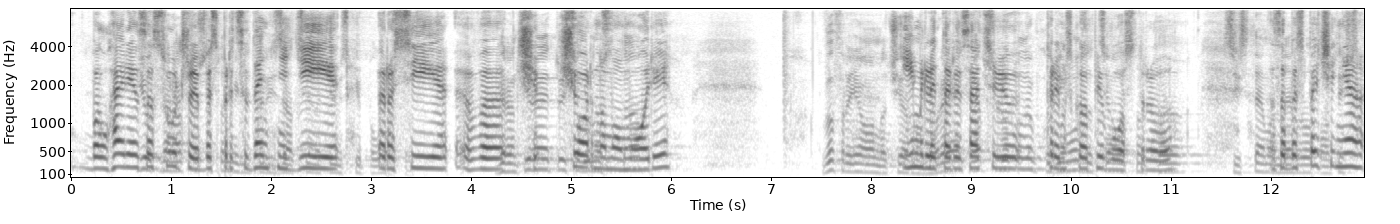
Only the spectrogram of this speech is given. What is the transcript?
Болгарія І от засуджує нарастващата безпрецедентні мілітаризація на дії Кримський полуостров. Росії в Гарантирането Ч- і Чорному сигурността морі в района на Черно і море е мілітаризацію абсолютно необходимо Кримського за півострову. Забезпечення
